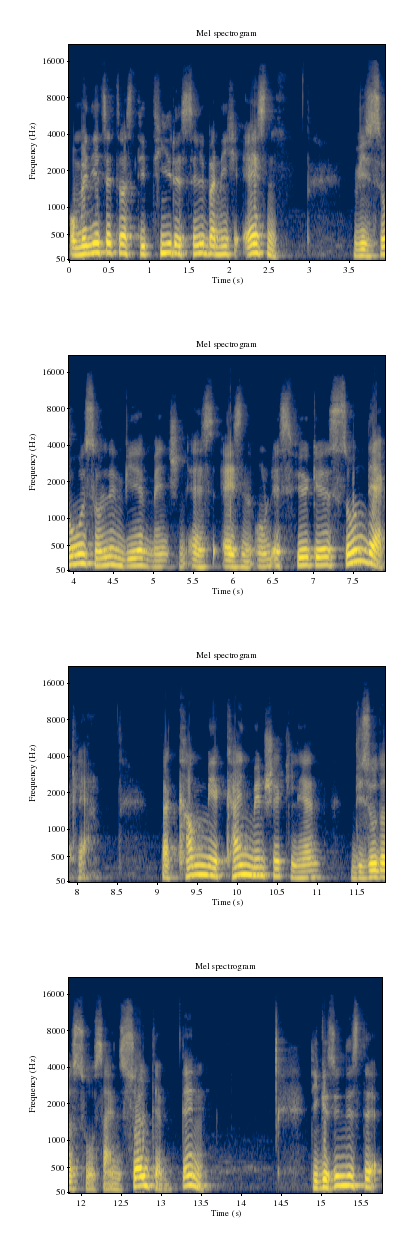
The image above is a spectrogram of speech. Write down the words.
Und wenn jetzt etwas die Tiere selber nicht essen, wieso sollen wir Menschen es essen und es für gesund erklären? Da kann mir kein Mensch erklären, wieso das so sein sollte. Denn die gesündeste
